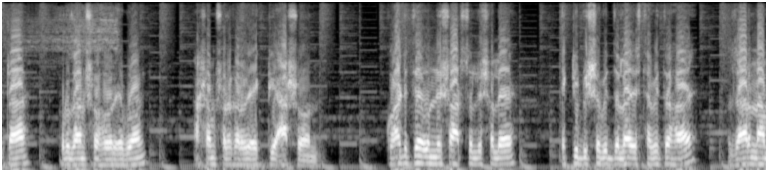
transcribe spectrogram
এটা প্রধান শহর এবং আসাম সরকারের একটি আসন। গুয়াহাটিতে উনিশশো আটচল্লিশ সালে একটি বিশ্ববিদ্যালয় স্থাপিত হয়। যার নাম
